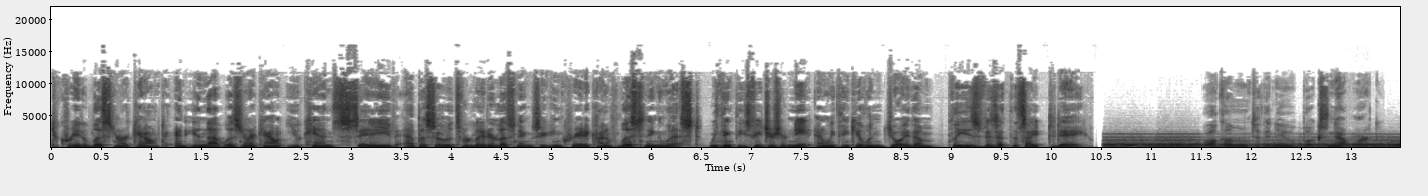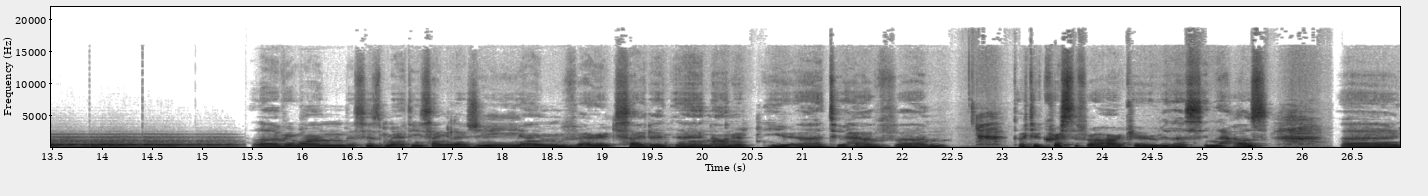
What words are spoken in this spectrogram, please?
to create a listener account. And in that listener account, you can save episodes for later listening. So you can create a kind of listening list. We think these features are neat and we think you'll enjoy them. Please visit the site today. Welcome to the New Books Network. Hello, everyone. This is Mehdi Sanglaji. I'm very excited and honored here uh, to have um, Dr. Christopher Harker with us in the house. Uh,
